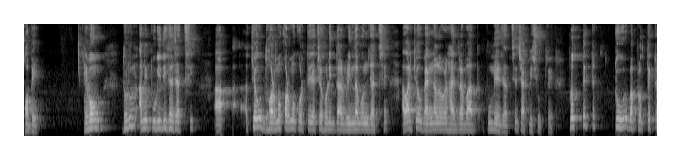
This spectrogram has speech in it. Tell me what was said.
হবে। এবং ধরুন আমি পুরী দীঘা যাচ্ছি কেউ ধর্মকর্ম করতে যাচ্ছে, হরিদ্বার, বৃন্দাবন যাচ্ছে, আবার কেউ ব্যাঙ্গালোর, হায়দ্রাবাদ, পুনে যাচ্ছে চাকরি সূত্রে। প্রত্যেকটা ট্যুর বা প্রত্যেকটা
